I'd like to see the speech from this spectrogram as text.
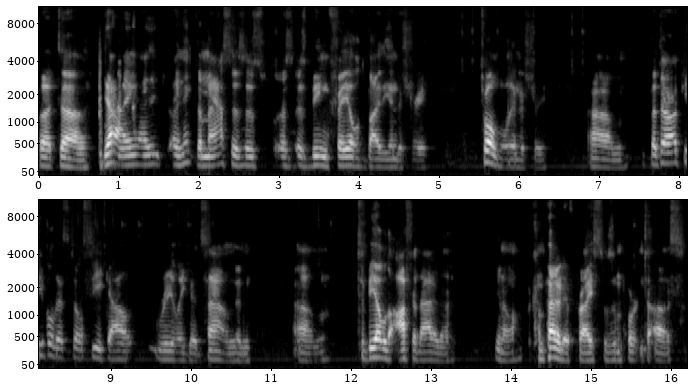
but uh, yeah, I, I think I think the masses is, is is being failed by the industry, twelve volt industry. Um, but there are people that still seek out really good sound, and um, to be able to offer that at a you know a competitive price was important to us.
